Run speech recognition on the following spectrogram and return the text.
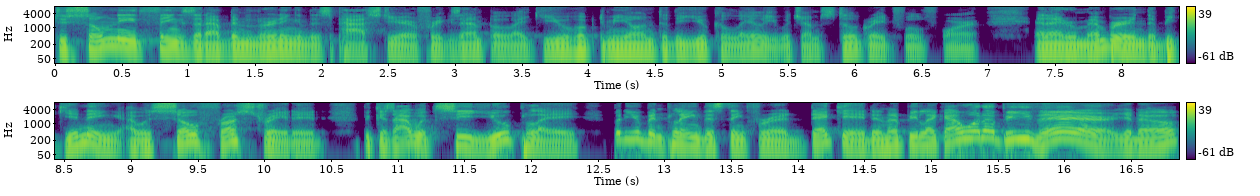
to so many things that I've been learning in this past year. For example, like you hooked me on to the ukulele, which I'm still grateful for. And I remember in the beginning, I was so frustrated because I would see you play, but you've been playing this thing for a decade. And I'd be like, I want to be there, you know?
